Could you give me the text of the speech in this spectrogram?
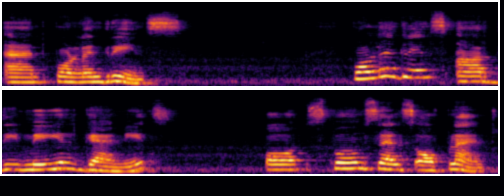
and pollen grains? Pollen grains are the male gametes or sperm cells of plant.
